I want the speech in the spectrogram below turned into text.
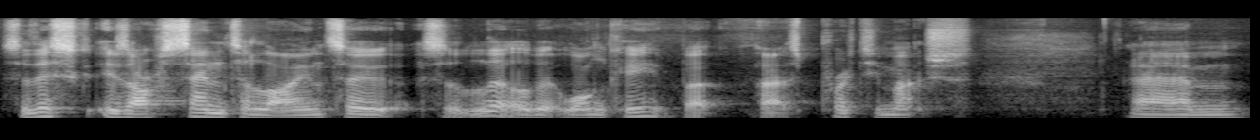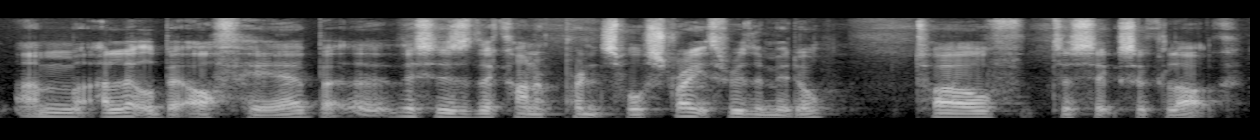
So this is our center line. So it's a little bit wonky, but that's pretty much, um, I'm a little bit off here, but uh, this is the kind of principle straight through the middle, 12 to 6 o'clock.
